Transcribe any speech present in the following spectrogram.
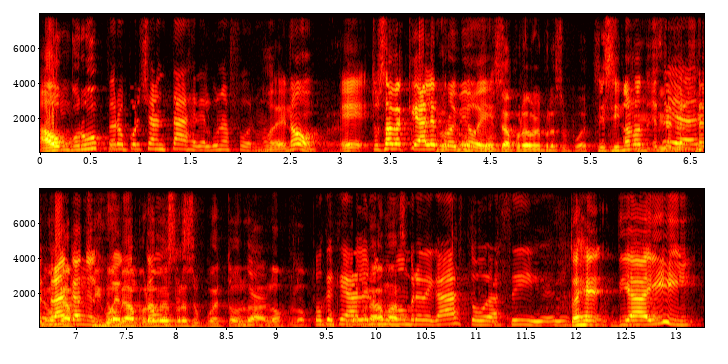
a un grupo. Pero por chantaje, de alguna forma. Bueno, eh, tú sabes que Ale prohibió eso. No te aprueba el presupuesto. Si, si no, no te, trancan el juego. Si no me aprueba el presupuesto, los, los, Porque que Ale no es un hombre de gasto, así. Entonces, de ahí,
